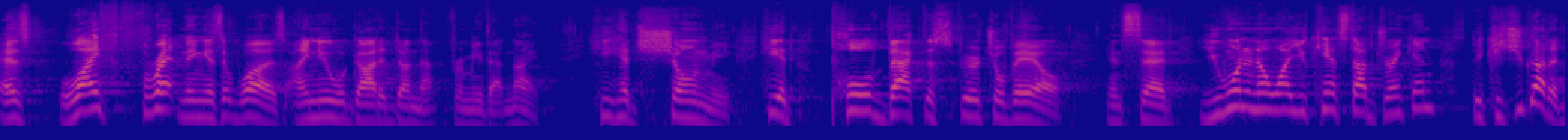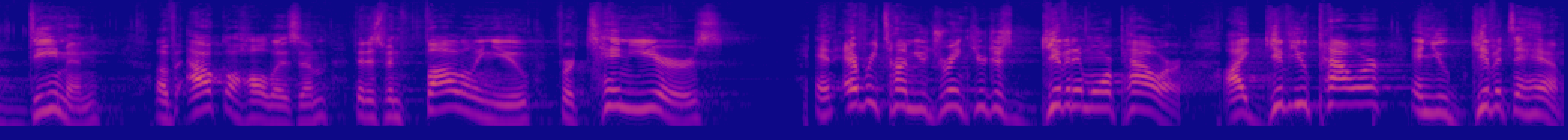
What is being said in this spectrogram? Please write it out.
as life threatening as it was, I knew what God had done that for me that night. He had shown me, He had pulled back the spiritual veil and said, You want to know why you can't stop drinking? Because you got a demon of alcoholism that has been following you for 10 years. And every time you drink, you're just giving it more power. I give you power and you give it to him.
